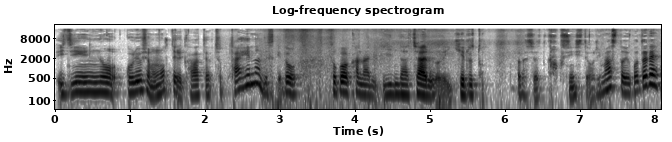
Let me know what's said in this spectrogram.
偉人のご両親も持ってる方っていうのはちょっと大変なんですけどそこはかなりインナーチャイルドでいけると私は確信しております。ということで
